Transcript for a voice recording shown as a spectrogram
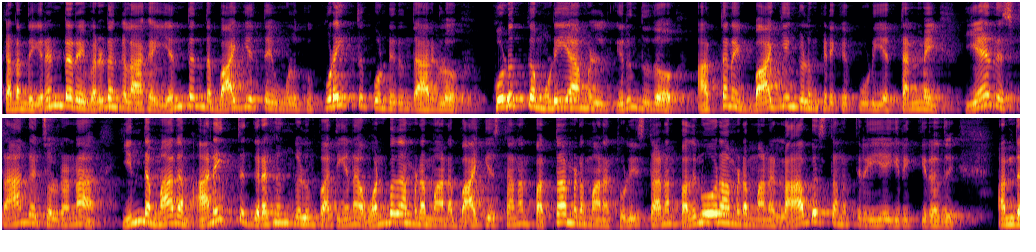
கடந்த இரண்டரை வருடங்களாக எந்தெந்த பாக்கியத்தை உங்களுக்கு குறைத்து கொண்டிருந்தார்களோ கொடுக்க முடியாமல் இருந்ததோ அத்தனை பாக்கியங்களும் கிடைக்கக்கூடிய தன்மை. ஏது ஸ்ட்ராங்காக சொல்கிறேன்னா இந்த மாதம் அனைத்து கிரகங்களும் பார்த்தீங்கன்னா ஒன்பதாம் இடமான பாக்கியஸ்தானம் பத்தாம் இடமான தொழில்ஸ்தானம் பதினோராம் இடமான லாபஸ்தானத்திலேயே இருக்கிறது. அந்த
